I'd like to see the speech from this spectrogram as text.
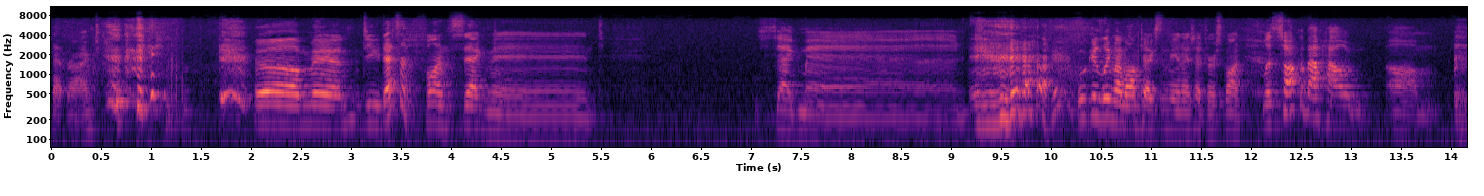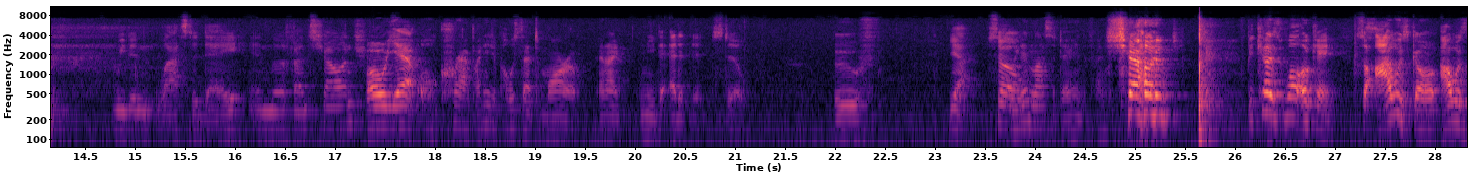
that rhymed. oh man, dude, that's a fun segment. Segment. well, because like my mom texted me and I just had to respond. Let's talk about how um, we didn't last a day in the fence challenge. Oh yeah. Oh crap! I need to post that tomorrow, and I need to edit it still. Oof. Yeah. So we didn't last a day in the fence challenge because well, okay. So I was go, I was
